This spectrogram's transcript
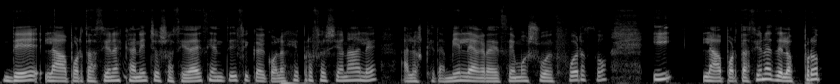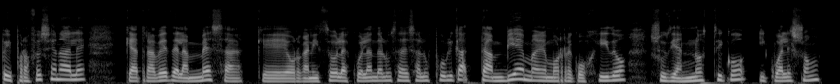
de las aportaciones que han hecho sociedades científicas y colegios profesionales, a los que también le agradecemos su esfuerzo, y las aportaciones de los propios profesionales que a través de las mesas que organizó la Escuela Andaluza de Salud Pública también hemos recogido su diagnóstico y cuáles son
